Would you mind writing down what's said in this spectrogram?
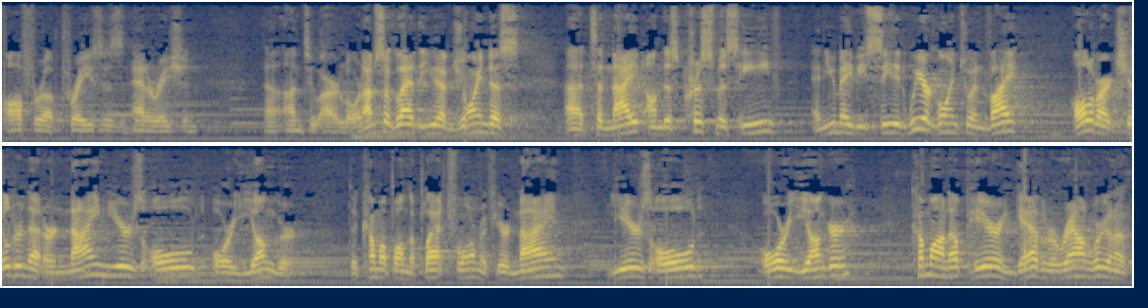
offer up praises and adoration uh, unto our Lord. I'm so glad that you have joined us uh, tonight on this Christmas Eve, and you may be seated. We are going to invite all of our children that are nine years old or younger to come up on the platform. If you're nine years old or younger, come on up here and gather around. We're going to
